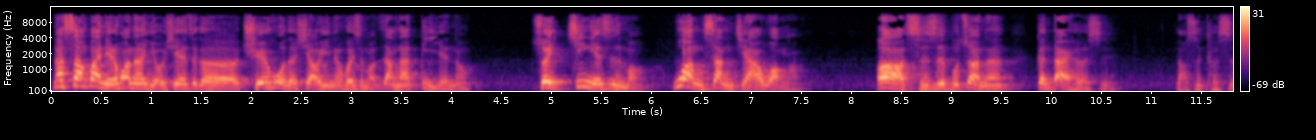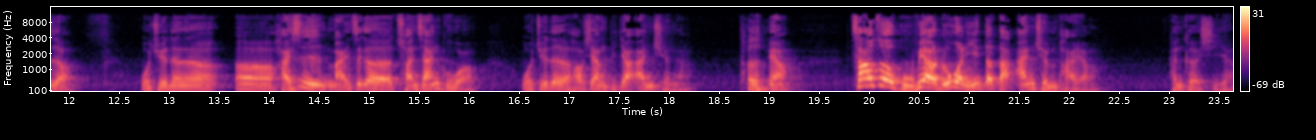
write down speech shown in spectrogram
那上半年的话呢，有一些这个缺货的效应呢，会什么让它递延哦？所以今年是什么？旺上加旺啊！啊，此时不赚呢，更待何时？老师，可是啊，我觉得呢，呃，还是买这个传产股啊，我觉得好像比较安全啊。他说没有，操作股票，如果你都打安全牌啊，很可惜啊。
